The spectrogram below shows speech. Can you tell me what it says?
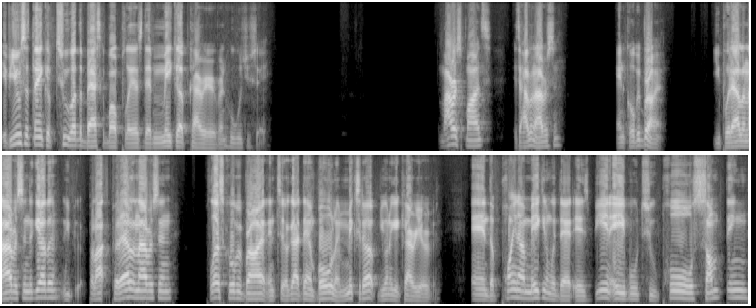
If you was to think of two other basketball players that make up Kyrie Irving, who would you say? My response is Allen Iverson and Kobe Bryant. You put Allen Iverson together, you put, Allen Iverson plus Kobe Bryant into a goddamn bowl and mix it up, you're gonna get Kyrie Irving. And the point I'm making with that is being able to pull something,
